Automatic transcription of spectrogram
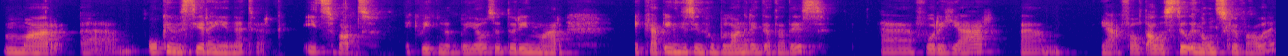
Maar uh, ook investeren in je netwerk. Iets wat, ik weet niet het bij jou zit erin, maar ik heb ingezien hoe belangrijk dat dat is. Uh, vorig jaar um, ja, valt alles stil in ons geval.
